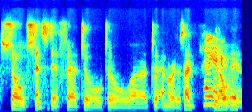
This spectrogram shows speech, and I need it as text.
so sensitive uh, to to uh, to amaryllis. I oh, yeah, you know it,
